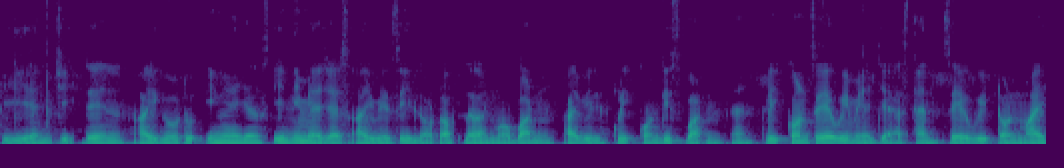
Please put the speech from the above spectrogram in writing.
png then i go to images. In images i will see lot of learn more button. I will click on this button and click on save image as and save it on my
